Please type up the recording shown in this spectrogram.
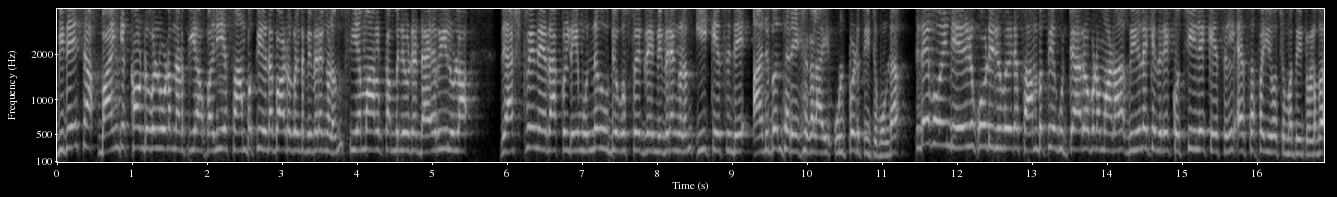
വിദേശ ബാങ്ക് അക്കൗണ്ടുകളിലൂടെ നടത്തിയ വലിയ സാമ്പത്തിക ഇടപാടുകളുടെ വിവരങ്ങളും സി എം ആർ കമ്പനിയുടെ ഡയറിയിലുള്ള രാഷ്ട്രീയ നേതാക്കളുടെയും ഉന്നത ഉദ്യോഗസ്ഥരുടെയും വിവരങ്ങളും ഈ കേസിന്റെ അനുബന്ധ രേഖകളായി ഉൾപ്പെടുത്തിയിട്ടുമുണ്ട്. രണ്ടേ പോയിന്റ് ഏഴ് കോടി രൂപയുടെ സാമ്പത്തിക കുറ്റാരോപണമാണ് വീണയ്ക്കെതിരെ കൊച്ചിയിലെ കേസിൽ എസ് എഫ് ഐ ഒ ചുമത്തിയിട്ടുള്ളത്.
